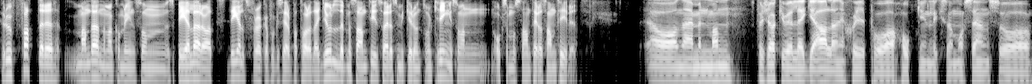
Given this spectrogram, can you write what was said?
hur uppfattar man den när man kommer in som spelare? Att dels försöka fokusera på att ta det där guldet, men samtidigt så är det så mycket runt omkring som man också måste hantera samtidigt. Ja, nej men man försöker väl lägga all energi på hockeyn liksom och sen så,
